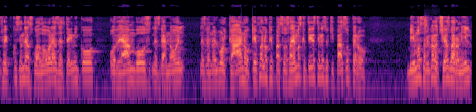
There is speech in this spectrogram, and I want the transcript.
fue cuestión de las jugadoras, del técnico o de ambos? ¿Les ganó el, les ganó el volcán o qué fue lo que pasó? Sabemos que Tigres tiene su equipazo, pero Vimos también cuando Chivas Varonil,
